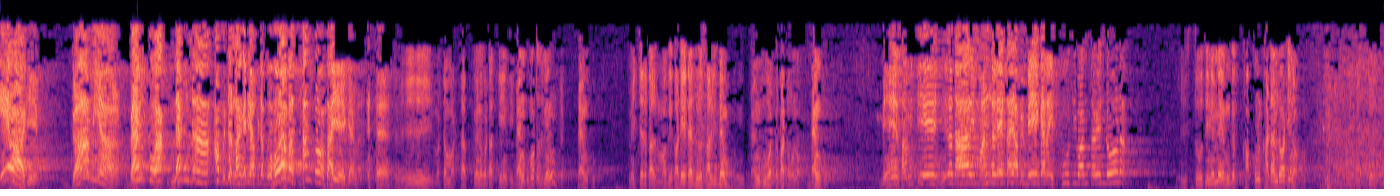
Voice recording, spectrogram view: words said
ඒ වගේම ගාමියා බැංකුවක් ලැබුණා අපිට ළඟදී අපිට බොහෝම සන්තෝෂයි ඒ ගැන. ඒ මට මටක් වෙනකොටත් කියන්නේ බැංකු මොකටද මෙවුන්ට බැංකු. මෙච්චර කල් මගේ කඩේට ඇදුණු සල්ලි දැන් බැංකුවට පටවනවා. බැංකු මේ සමිතියේ නිලධාරි මණ්ඩලයටයි අපි මේ ගැන ස්තුතිවන්ත වෙන්න ඕන. ස්තුති නෙමෙයි උන්ගේ කකුල් කඩන්න වටිනවා. ස්තුති.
